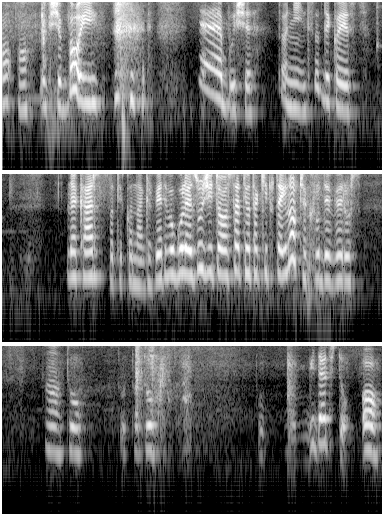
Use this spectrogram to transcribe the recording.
O, o, jak się boi. nie bój się, to nic, to tylko jest lekarstwo tylko na grzbiet. W ogóle Zuzi to ostatnio taki tutaj loczek rudy wyrósł. O, tu, tu, tu, tu. Widać tu, o,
